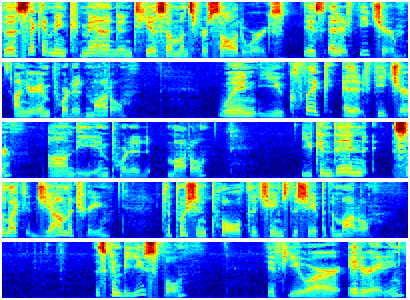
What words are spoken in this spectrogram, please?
The second main command in TS Elements for SOLIDWORKS is Edit Feature on your imported model. When you click Edit Feature on the imported model, you can then select Geometry to push and pull to change the shape of the model. This can be useful if you are iterating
